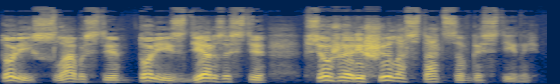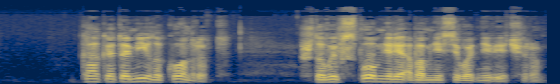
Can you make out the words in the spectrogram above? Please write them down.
то ли из слабости, то ли из дерзости, все же решил остаться в гостиной. — Как это мило, Конрад, что вы вспомнили обо мне сегодня вечером!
